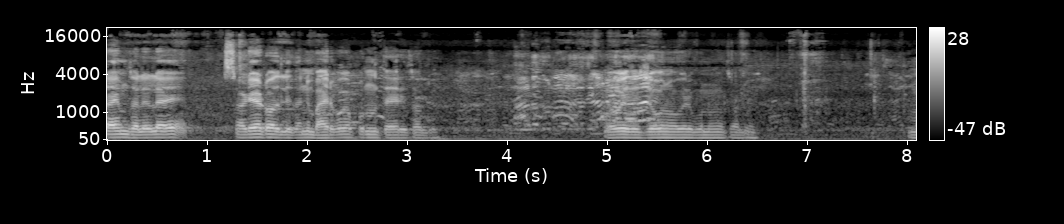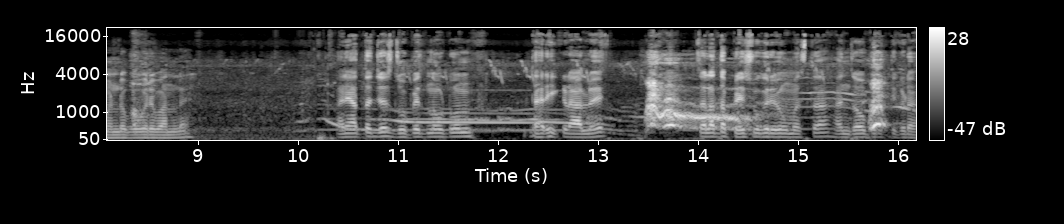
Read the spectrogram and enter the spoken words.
टाईम झालेला आहे साडेआठ वाजलेत आणि बाहेर बघा पूर्ण तयारी चालू आहे. बघा इथे जेवण वगैरे बनवणं चालू आहे. मंडप वगैरे बांधलाय. आणि आता जस्ट झोपेत न उठून डायरेक्ट इकडं आलोय. चला आता फ्रेश वगैरे येऊ मस्त. आणि जाऊ परत तिकडं.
